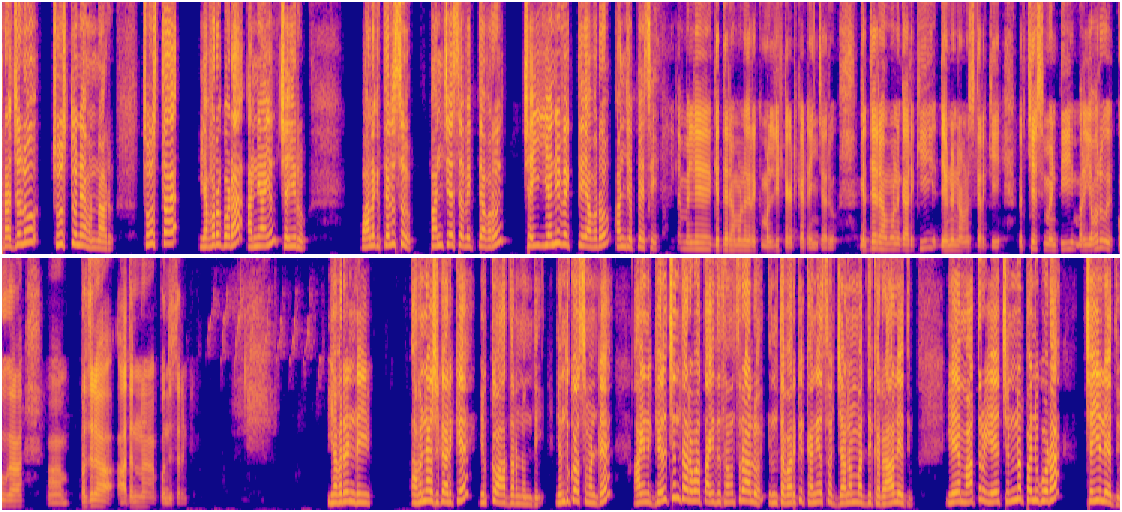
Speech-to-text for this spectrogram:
ప్రజలు చూస్తూనే ఉన్నారు. చూస్తా ఎవరు కూడా అన్యాయం చేయరు. వాళ్ళకి తెలుసు పనిచేసే వ్యక్తి ఎవరు చెయ్యని వ్యక్తి ఎవరు అని చెప్పేసి. ఎమ్మెల్యే గద్దె రామన్ గారికి మళ్ళీ టికెట్ కేటాయించారు. గద్దె రామన్ గారికి దేవినేని అవినాష్ గారికి వ్యత్యాసం ఏంటి? మరి ఎవరు ఎక్కువగా ప్రజల ఆదరణ పొందుతారండి? ఎవరండి? అవినాష్ గారికే ఎక్కువ ఆదరణ ఉంది. ఎందుకోసం అంటే ఆయన గెలిచిన తర్వాత ఐదు సంవత్సరాలు ఇంతవరకు కనీసం జనం మధ్యకి రాలేదు. ఏ మాత్రం ఏ చిన్న పని కూడా చేయలేదు.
